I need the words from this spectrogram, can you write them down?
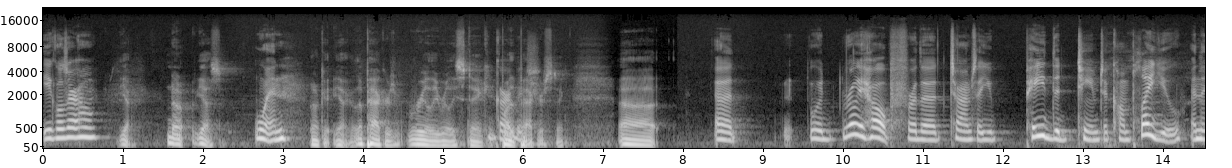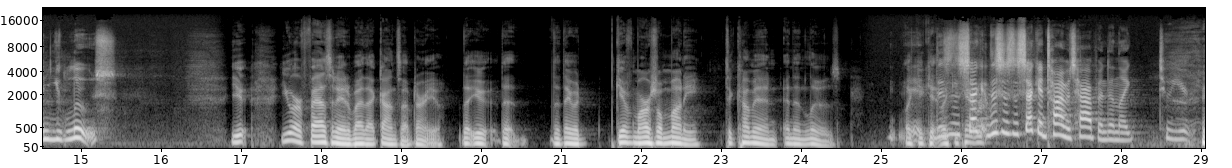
Eagles are at home. Yeah. No, yes. Win. Okay, yeah. The Packers really really stink. Or the Packers stink. Uh Uh, would really help for the times that you paid the team to come play you and then you lose. You you are fascinated by that concept, aren't you? That you that that they would give Marshall money to come in and then lose. Like you can, this like is the second. This is the second time it's happened in like two years.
